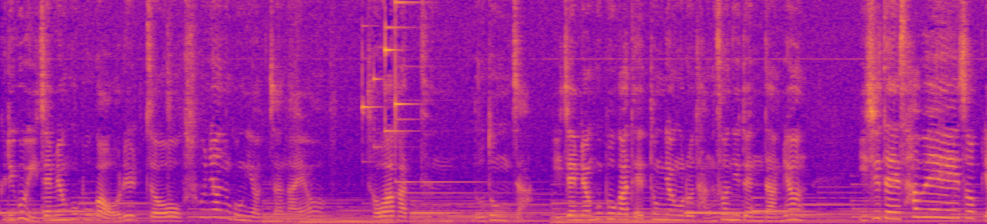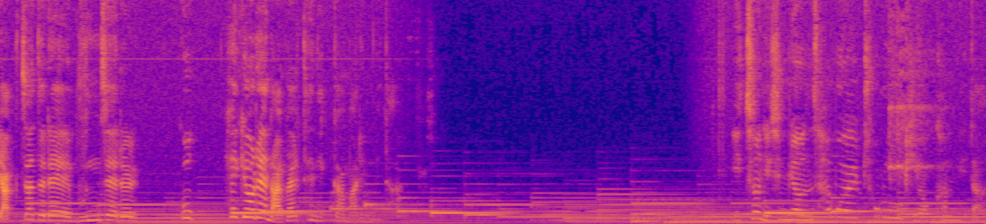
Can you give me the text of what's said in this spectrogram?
그리고 이재명 후보가 어릴 적 소년공이었잖아요. 저와 같은 노동자, 이재명 후보가 대통령으로 당선이 된다면 이 시대 사회적 약자들의 문제를 꼭 해결해 나갈 테니까 말입니다. 2020년 3월 초로 기억합니다.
